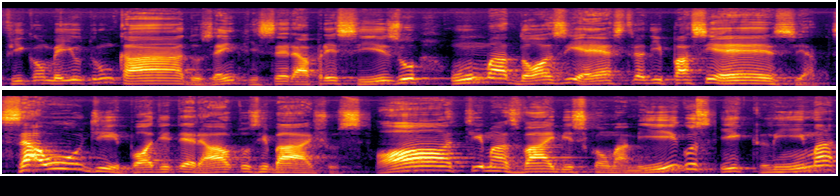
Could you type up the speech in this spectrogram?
ficam, meio truncados, hein? E será preciso uma dose extra de paciência. Saúde pode ter altos e baixos. Ótimas vibes com amigos e clima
